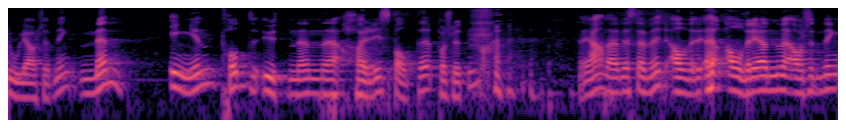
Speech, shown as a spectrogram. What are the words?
rolig avslutning. Men ingen pod uten en harry spalte på slutten. Ja, det, stemmer. Aldri, aldri, en avslutning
